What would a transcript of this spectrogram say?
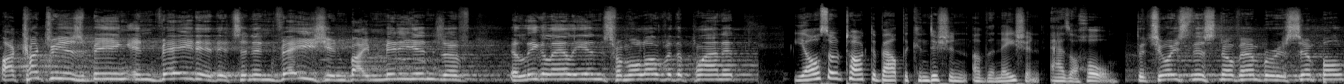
Our country is being invaded. It's an invasion by millions of illegal aliens from all over the planet. He also talked about the condition of the nation as a whole. The choice this November is simple.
